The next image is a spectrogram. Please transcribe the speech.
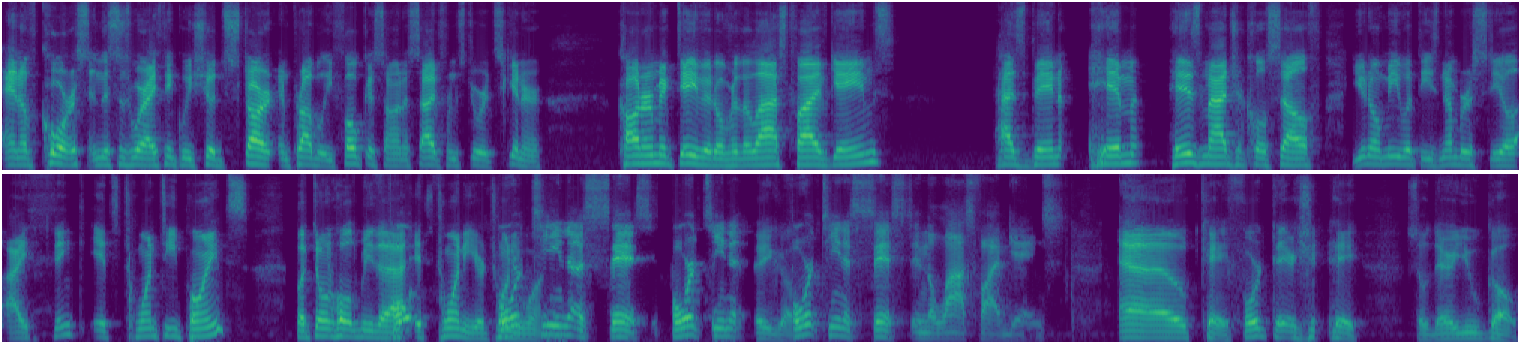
And of course, and this is where I think we should start and probably focus on, aside from Stuart Skinner, Connor McDavid over the last five games has been him, his magical self. You know me with these numbers, Steele. I think it's 20 points, but don't hold me to that. It's 20 or 21. 14 assists. 14. There you go. 14 assists in the last five games. Okay. 14. Hey, so there you go.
